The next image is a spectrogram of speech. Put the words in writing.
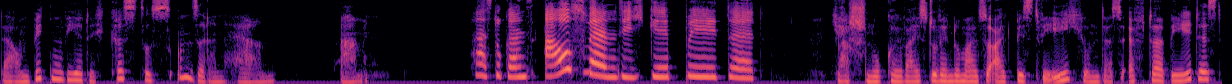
Darum bitten wir durch Christus unseren Herrn. Amen. Hast du ganz auswendig gebetet? Ja, Schnuckel, weißt du, wenn du mal so alt bist wie ich und das öfter betest,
